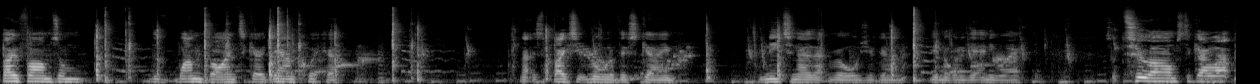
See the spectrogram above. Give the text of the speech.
Both arms on the one vine to go down quicker. That is the basic rule of this game. You need to know that rules, you're gonna you're not gonna get anywhere. So two arms to go up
